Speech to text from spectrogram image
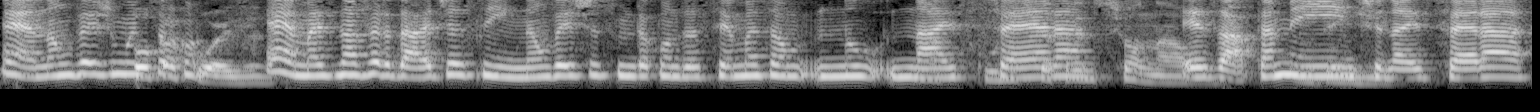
É, não vejo muito Pouca coisa. É, mas na verdade, assim, não vejo isso muito acontecer, mas é no, na, Na esfera. tradicional. Exatamente, Entendi. na esfera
